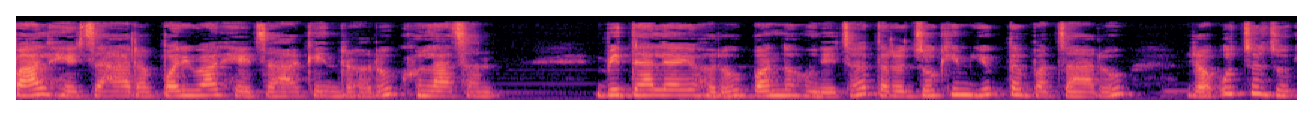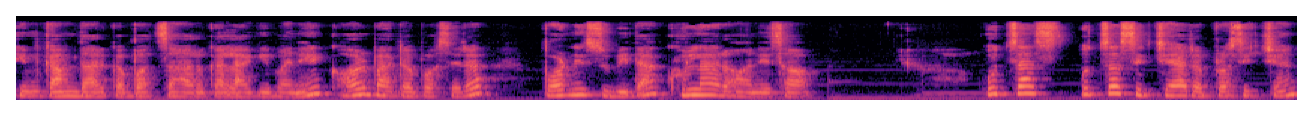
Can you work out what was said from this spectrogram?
बाल हेरचाह र परिवार हेरचाह केन्द्रहरू खुला छन्। विद्यालयहरू बन्द हुनेछ तर जोखिमयुक्त बच्चाहरू र उच्च जोखिम कामदारका बच्चाहरूका लागि भने घरबाट बसेर पढ्ने सुविधा खुल्ला रहनेछ। उच्च उच्च शिक्षा र प्रशिक्षण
